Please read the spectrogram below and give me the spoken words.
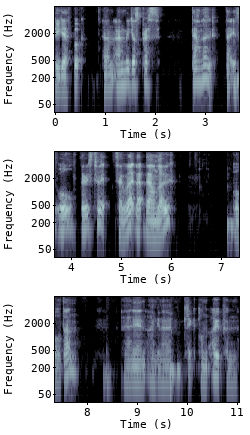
PDF book. Um, and we just press download. That is all there is to it. So we'll let that download. All done. And then I'm going to click on open.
